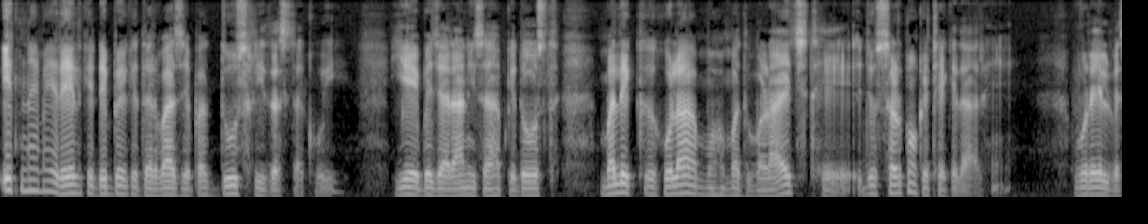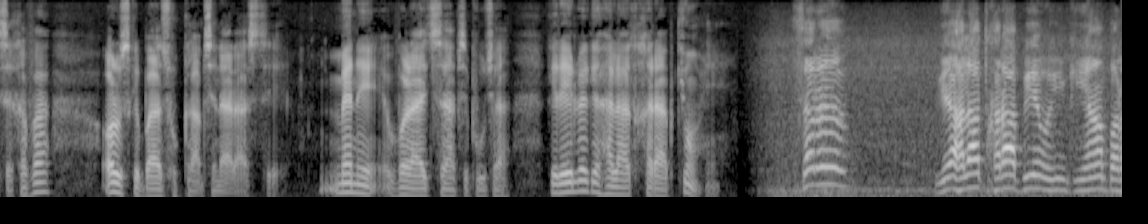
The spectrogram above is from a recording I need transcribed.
इतने में रेल के डिब्बे के दरवाजे पर दूसरी दस्तक हुई। ये बेजारानी साहब के दोस्त मलिक गुलाम मोहम्मद वड़ाइच थे, जो सड़कों के ठेकेदार हैं। वो रेलवे से खफा और उसके बाद हुक्काम से नाराज़ थे। मैंने वड़ाइच साहब से पूछा कि रेलवे के हालात ख़राब क्यों हैं? सर ये हालात ख़राब ये हुई कि यहाँ पर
